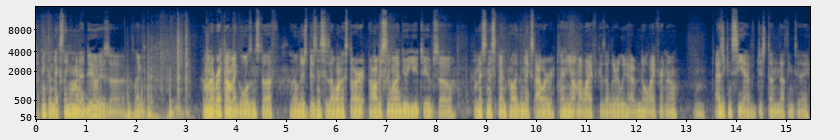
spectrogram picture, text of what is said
I think the next thing I'm gonna do is, uh, like, I'm gonna write down my goals and stuff. Um, there's businesses I want to start. I obviously want to do YouTube, so I'm just gonna spend probably the next hour planning out my life because I literally have no life right now. Um, as you can see, I've just done nothing today.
